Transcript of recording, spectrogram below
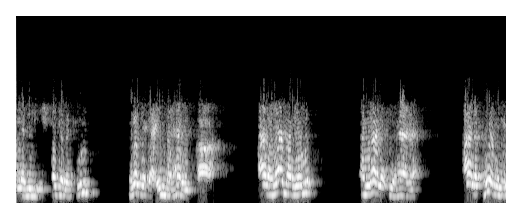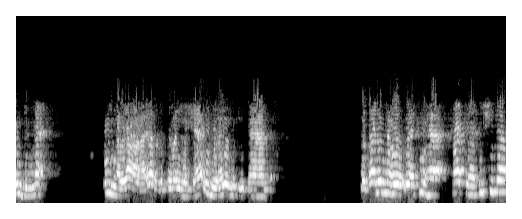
الذي احتجبت فيه وجد عندها رزقا. قال يا مريم أن لك هذا؟ قالت هو من عند الله. إن الله يرزق من يشاء بغير حساب. وقال إنه يأتيها فاكهة في الشتاء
